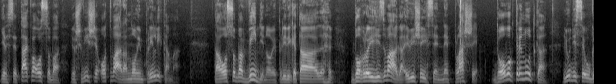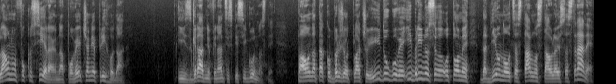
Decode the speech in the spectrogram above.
Jer se takva osoba još više otvara novim prilikama. Ta osoba vidi nove prilike, ta dobro ih izvaga i više ih se ne plaše. Do ovog trenutka ljudi se uglavnom fokusiraju na povećanje prihoda i izgradnju financijske sigurnosti. Pa onda tako brže otplaćuju i dugove i brinu se o tome da dio novca stalno stavljaju sa strane.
